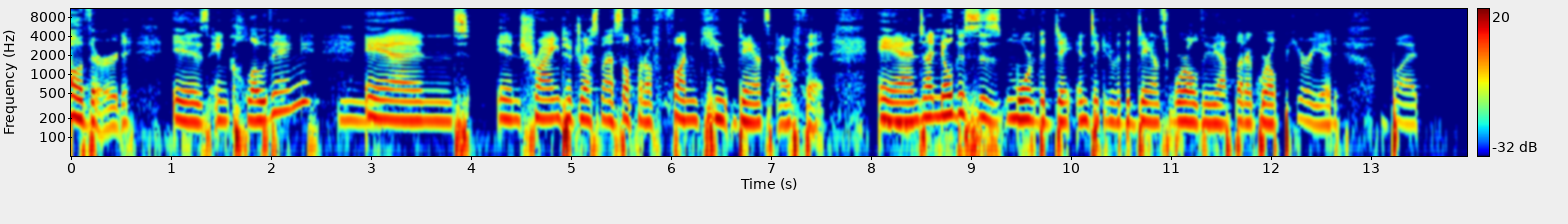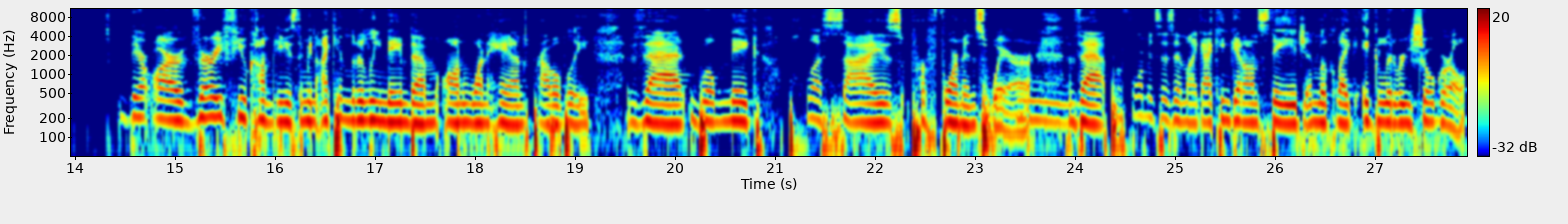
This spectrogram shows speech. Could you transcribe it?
othered is in clothing mm. and in trying to dress myself in a fun, cute dance outfit. Mm. And I know this is more of the da- indicative of the dance world and the athletic world, period, but there are very few companies. I mean, I can literally name them on one hand, probably, that will make plus size performance wear. Mm. That performances in like I can get on stage and look like a glittery showgirl.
